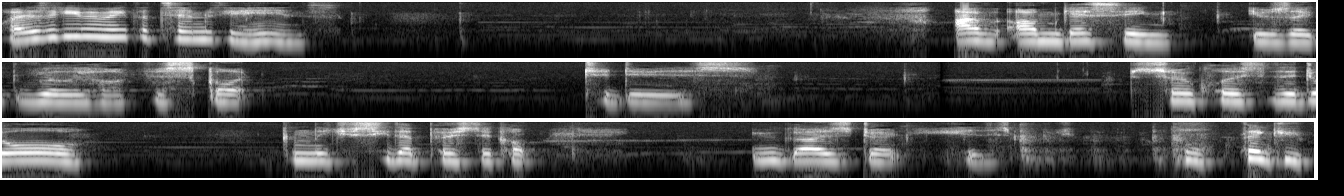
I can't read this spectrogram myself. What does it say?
Why does it even make that sound with your hands? I'm, I'm guessing it was like really hard for Scott to do this. So close to the door. Can let you see that poster come. You guys don't hear this. Oh, thank you.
